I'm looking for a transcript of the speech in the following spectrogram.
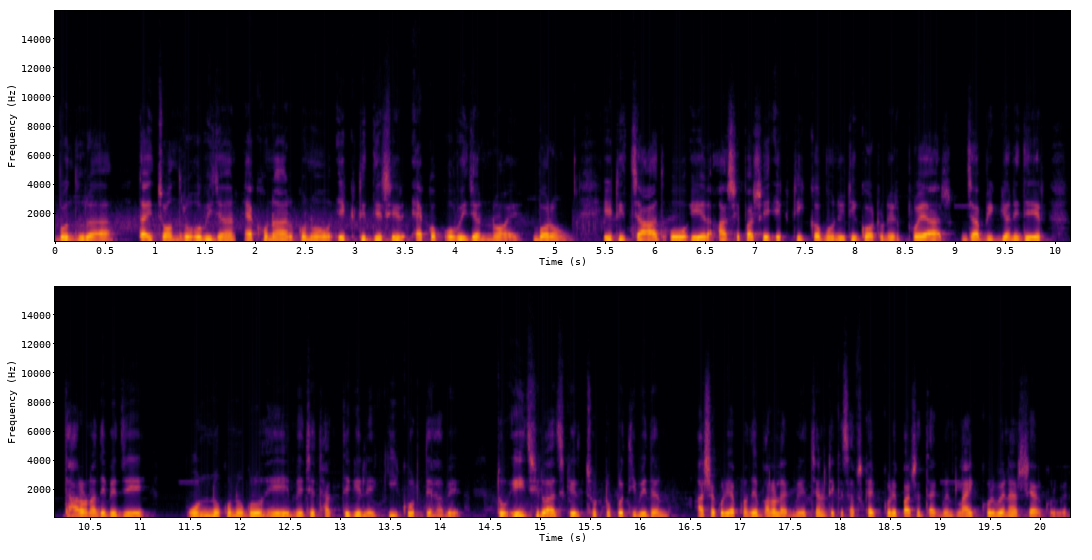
বন্ধুরা, তাই চন্দ্র অভিযান এখন আর কোনো একটি দেশের একক অভিযান নয়, বরং এটি চাঁদ ও এর আশেপাশে একটি কমিউনিটি গঠনের প্রয়াস যা বিজ্ঞানীদের ধারণা দেবে যে অন্য কোনো গ্রহে বেঁচে থাকতে গেলে কি করতে হবে। তো এই ছিল আজকের ছোট্ট প্রতিবেদন। আশা করি আপনাদের ভালো লাগবে। চ্যানেলটিকে সাবস্ক্রাইব করে পাশে থাকবেন, লাইক করবেন আর শেয়ার করবেন।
